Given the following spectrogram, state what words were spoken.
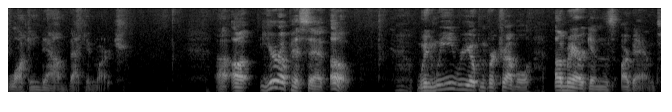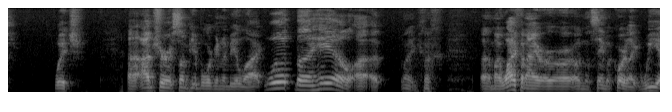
locking down back in March. Uh, uh, Europe has said, oh, when we reopen for travel, Americans are banned. Which uh, I'm sure some people are going to be like, what the hell? Uh, uh, like, uh, my wife and I are, are, on the same accord. Like, we,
